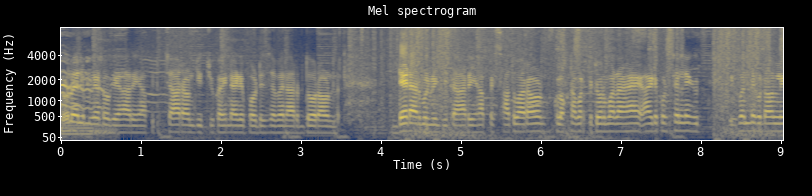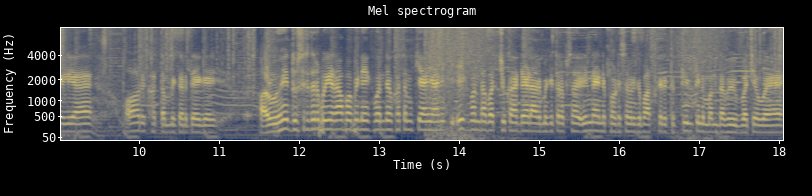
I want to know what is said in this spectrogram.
दोनों एलिमिनेट हो गया यार यहाँ पे चार राउंड जीत चुका है नाइनटीन फोर्टी सेवन और दो राउंड डेड आर्मी ने जीता है यहाँ पे सातवां राउंड क्लॉक टावर पे जोन बना है आई डी फोर सेल ने एक बंदे को डाउन ले लिया है और ख़त्म भी कर दिया गया। और वहीं दूसरी तरफ़ आप अभी ने एक बंदे को खत्म किया है, यानी कि एक बंदा बच चुका है डेड आर्मी की तरफ़ से, इन नाइनटीन फोर्टी सेवन की बात करें तो तीन तीन बंदा भी बचे हुए हैं।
